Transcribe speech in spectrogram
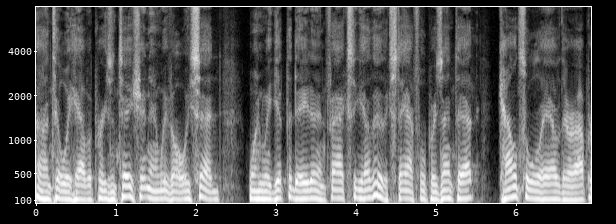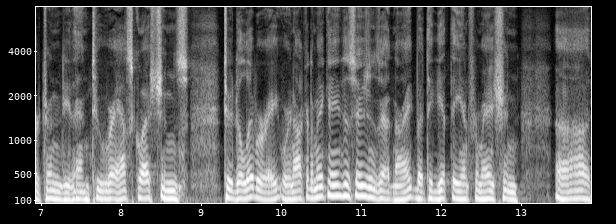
uh, until we have a presentation. And we've always said when we get the data and facts together, the staff will present that. Council will have their opportunity then to ask questions, to deliberate. We're not going to make any decisions that night, but to get the information uh,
